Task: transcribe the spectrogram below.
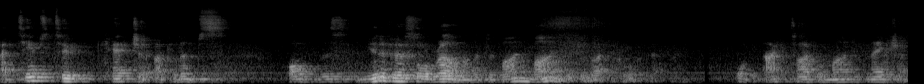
attempts to capture a glimpse of this universal realm of the divine mind, if you like to call it that way, or the archetypal mind of nature,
